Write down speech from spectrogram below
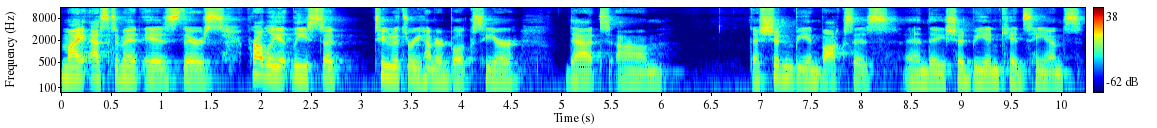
My estimate is there's probably at least a two to three hundred books here that um, that shouldn't be in boxes and they should be in kids' hands.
